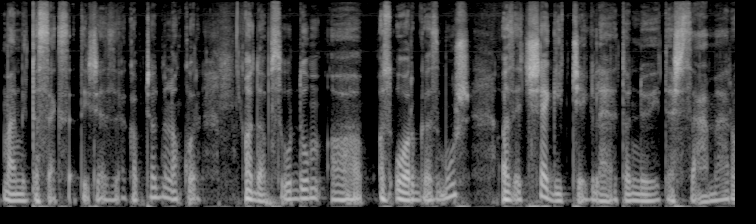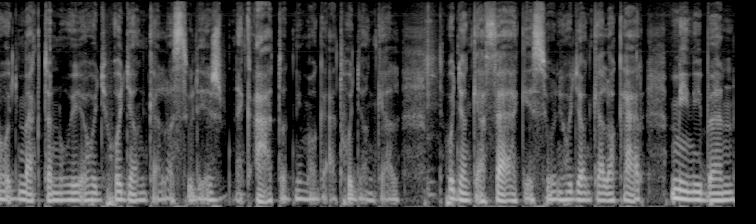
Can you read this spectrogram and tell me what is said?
mármint a szexet is ezzel kapcsolatban, akkor ad abszurdum, a, az orgazmus az egy segítség lehet a női test számára, hogy megtanulja, hogy hogyan kell a szülésnek átadni magát, hogyan kell, hogyan kell felkészülni, hogyan kell akár miniben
